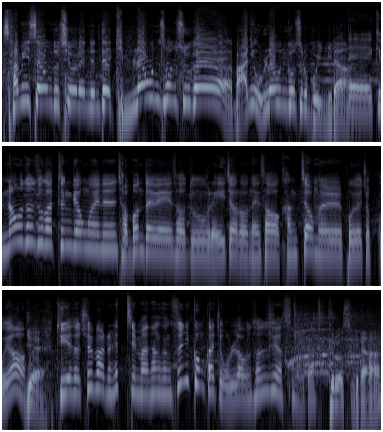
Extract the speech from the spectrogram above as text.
3위 싸움도 치열했는데 김라운 선수가 많이 올라온 것으로 보입니다. 네, 김랑훈 선수 같은 경우에는 저번 대회에서도 레이저런에서 강점을 보여줬고요. 예, 뒤에서 출발을 했지만 항상 순위권까지 올라온 선수였습니다. 그렇습니다.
